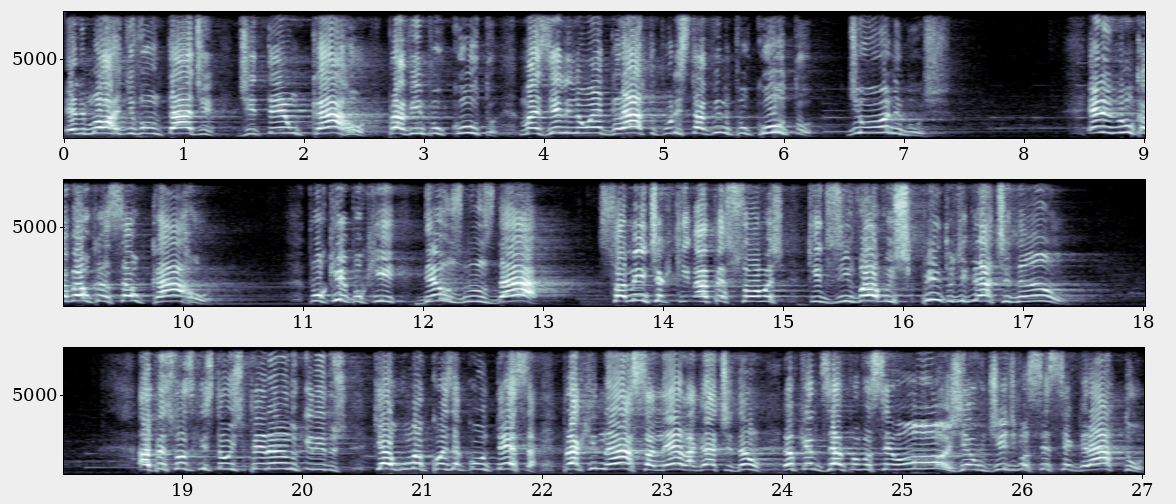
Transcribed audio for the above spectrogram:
Ele morre de vontade de ter um carro para vir para o culto, mas ele não é grato por estar vindo para o culto de ônibus. Ele nunca vai alcançar o carro. Por quê? Porque Deus nos dá somente a, a pessoas que desenvolvem o espírito de gratidão. Há pessoas que estão esperando, queridos, que alguma coisa aconteça para que nasça nela a gratidão. Eu quero dizer para você: hoje é o dia de você ser grato.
